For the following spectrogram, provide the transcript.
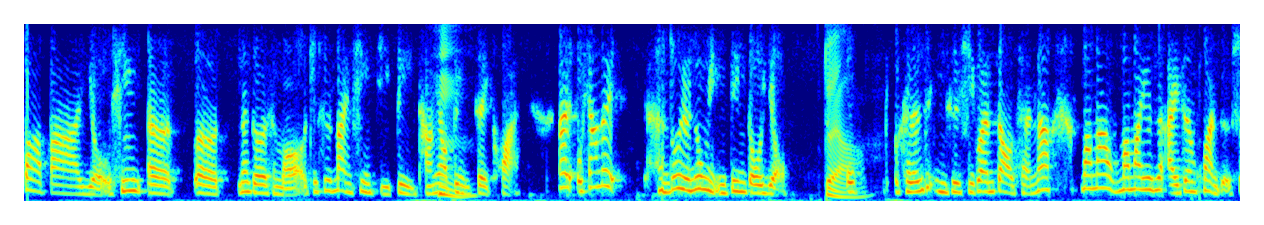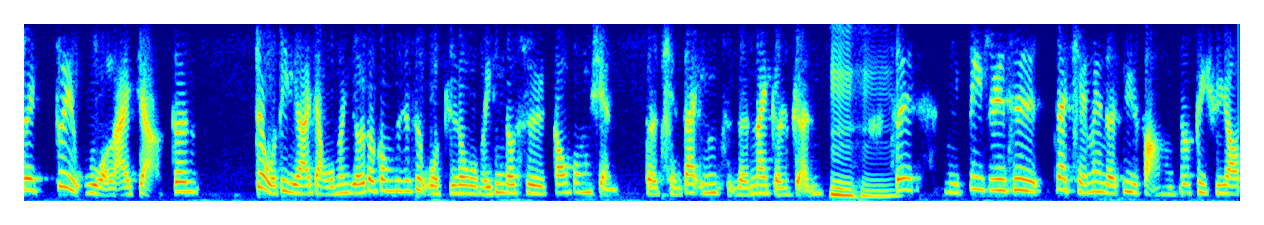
爸爸有心呃呃那个什么，就是慢性疾病，糖尿病这一块。那我相对很多原住民一定都有。对啊。我可能是饮食习惯造成。那妈妈妈妈又是癌症患者，所以对我来讲，跟对我弟弟来讲，我们有一个共识，就是我觉得我们一定都是高风险的潜在因子的那个人。嗯哼。所以你必须是在前面的预防，你就必须要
